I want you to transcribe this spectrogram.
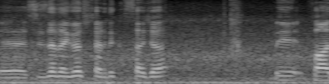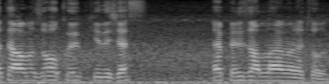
e, size de gösterdik kısaca bir Fatiha'mızı okuyup gideceğiz. Hepiniz Allah'a emanet olun.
